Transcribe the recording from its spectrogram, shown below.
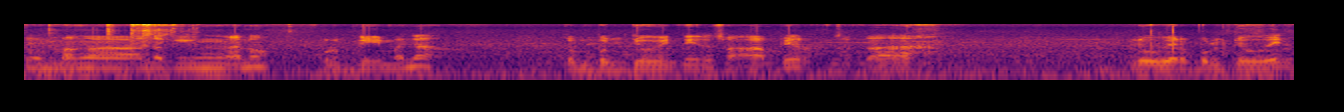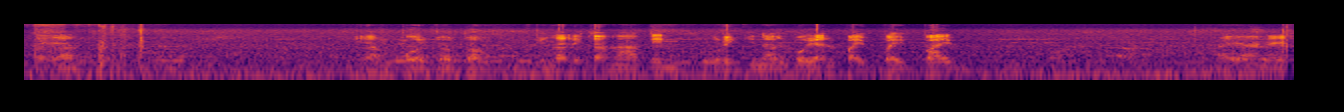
Yung mga naging ano, problema niya. Itong ball joint nito sa upper, saka lower ball joint. Ayan. Ayan po, ito to. Pinalitan natin. Original po yan, 555. Ayan, ayan.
